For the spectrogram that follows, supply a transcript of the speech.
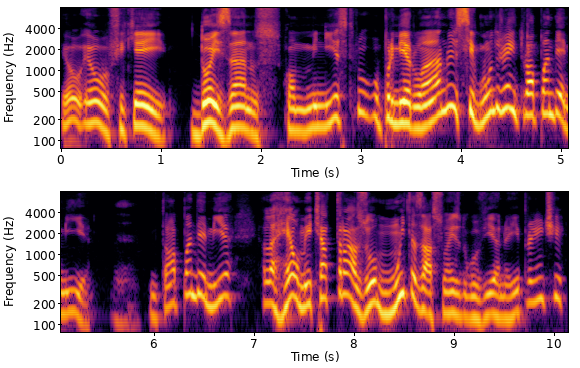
eu, eu fiquei dois anos como ministro, o primeiro ano, e o segundo já entrou a pandemia. É. Então, a pandemia, ela realmente atrasou muitas ações do governo aí para a gente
